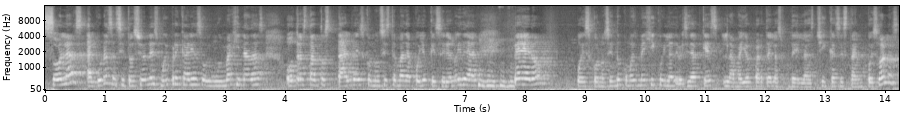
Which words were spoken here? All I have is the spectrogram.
solas, algunas en situaciones muy precarias o muy marginadas, otras tantos tal vez con un sistema de apoyo que sería lo ideal, pero pues conociendo cómo es México y la diversidad que es, la mayor parte de las, de las chicas están pues solas.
